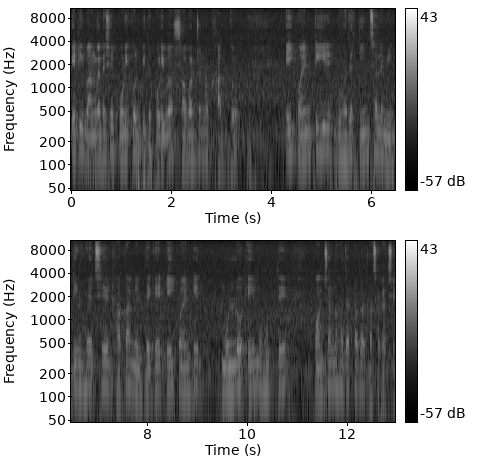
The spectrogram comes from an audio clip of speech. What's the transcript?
এটি বাংলাদেশের পরিকল্পিত পরিবার সবার জন্য খাদ্য। এই কয়েনটির দু সালে মিন্টিং হয়েছে। ঢাকা মিল থেকে এই কয়েনটির মূল্য এই মুহূর্তে পঞ্চান্ন হাজার টাকার কাছাকাছি।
